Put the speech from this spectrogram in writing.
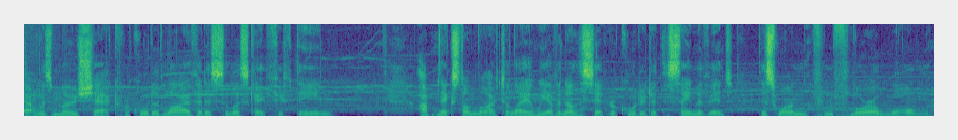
That was Mo Shack, recorded live at Oscilloscape 15. Up next on Live Delay, we have another set recorded at the same event, this one from Flora Wong.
